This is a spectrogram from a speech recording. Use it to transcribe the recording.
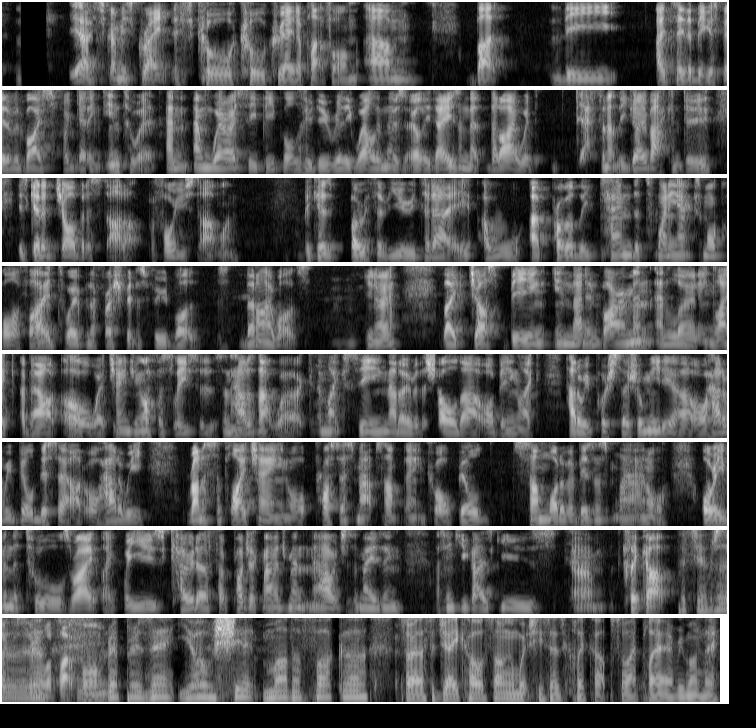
yeah, I mean, it's great. It's cool, cool creator platform. Um, but the I'd say the biggest bit of advice for getting into it and, and where I see people who do really well in those early days and that, that I would definitely go back and do is get a job at a startup before you start one. Because both of you today are, are probably 10 to 20x more qualified to open a fresh fitness food was than I was mm-hmm. you know? Like just being in that environment and learning like about oh we're changing office leases and how does that work? And like seeing that over the shoulder or being like how do we push social media or how do we build this out or how do we run a supply chain or process map something or build somewhat of a business plan or or even the tools right? Like we use coda for project management now which is amazing. I think you guys use um, clickup which is like a similar up. platform. Represent yo shit motherfucker. Sorry that's a j. Cole song in which he says ClickUp so i play it every monday.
